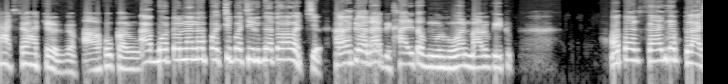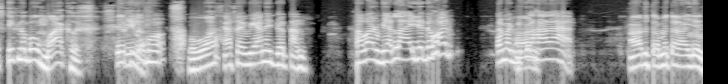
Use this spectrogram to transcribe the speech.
આઠસો રૂપિયા. શું કરું? આ બોટલ ના પચીસ પચીસ રૂપિયા તો આવે જ છે. ભિખારી તો મારું પીઠું. અત્યારે કારણ કે પ્લાસ્ટિક નો બહુ માખ એટલે વ્યા નહીં જોતા. સવાર વહેલા આવી જતો હોય તમે ગીતો હા. હારા સારું તમે તાર આવી જાય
